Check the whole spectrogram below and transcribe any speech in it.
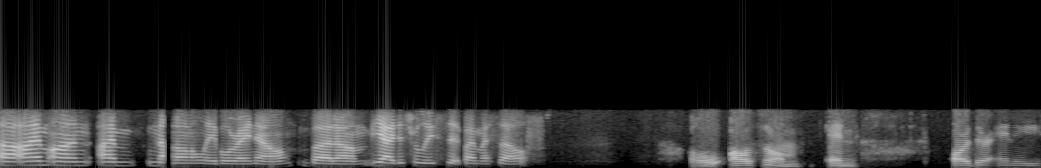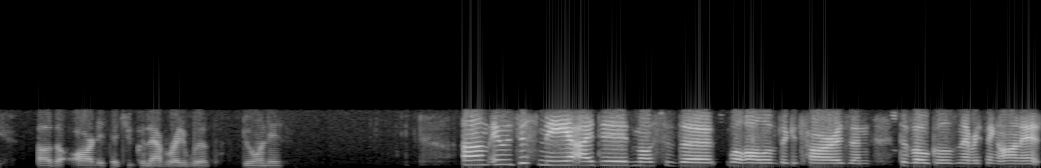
Uh, I'm on. I'm not on a label right now, but um, yeah, I just released it by myself. Oh, awesome! And are there any other artists that you collaborated with doing this? Um, it was just me. I did most of the well, all of the guitars and the vocals and everything on it,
